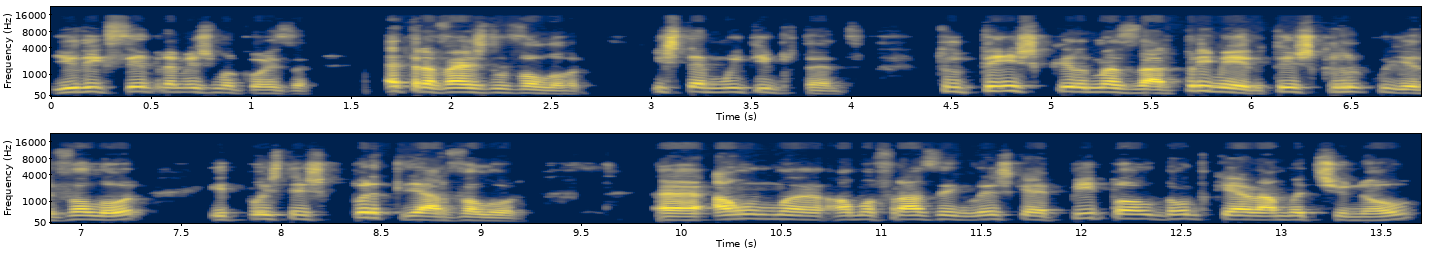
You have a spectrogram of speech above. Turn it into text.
E eu digo sempre a mesma coisa: através do valor. Isto é muito importante. Tu tens que armazenar, primeiro, tens que recolher valor e depois tens que partilhar valor. Uh, há, uma, há uma frase em inglês que é People don't care how much you know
